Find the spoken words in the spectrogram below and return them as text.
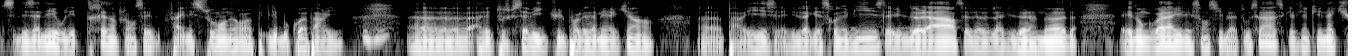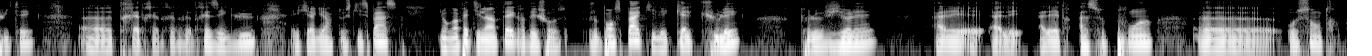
c'est des années où il est très influencé. Enfin, il est souvent en Europe, il est beaucoup à Paris, mhm. euh, avec tout ce que ça véhicule pour les Américains. Hein. Euh, Paris, c'est la ville de la gastronomie, c'est la ville de l'art, c'est la ville de la mode. Et donc voilà, il est sensible à tout ça. C'est quelqu'un qui a une acuité euh, très, très, très, très, très aiguë et qui regarde tout ce qui se passe. Donc en fait, il intègre des choses. Je ne pense pas qu'il ait calculé que le violet allait, allait, allait être à ce point au centre euh,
